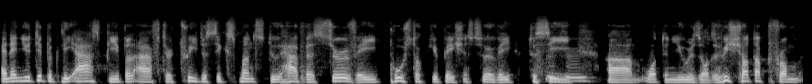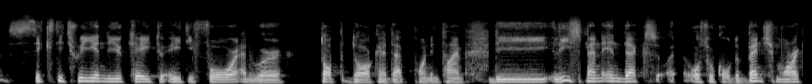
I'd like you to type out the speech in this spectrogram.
And then you typically ask people after three to six months to have a survey, post-occupation survey, to see mm-hmm. um, what the new result is. We shot up from 63 in the UK to 84, and we're top dog at that point in time. The Leesman index, also called the benchmark,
